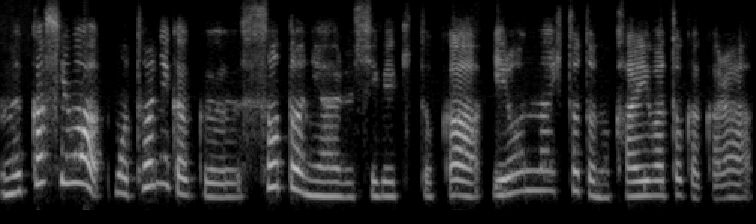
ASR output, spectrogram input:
昔はもうとにかく外にある刺激とか、いろんな人との会話とかから、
